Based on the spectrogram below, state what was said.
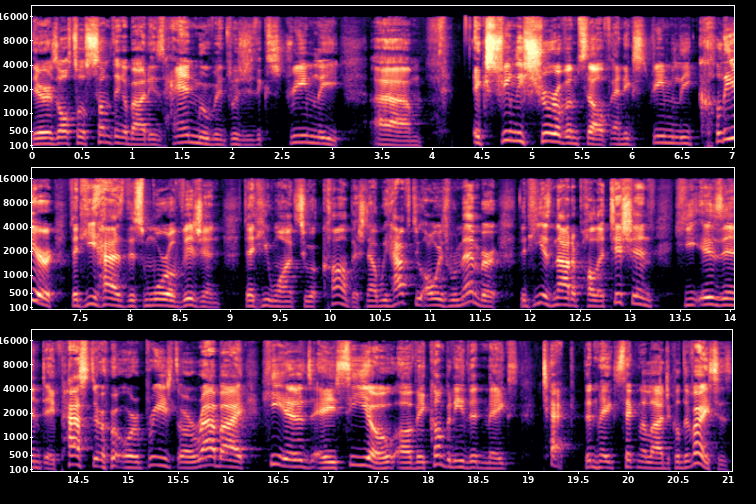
There is also something about his hand movements, which is extremely um, extremely sure of himself and extremely clear that he has this moral vision that he wants to accomplish. Now, we have to always remember that he is not a politician, he isn't a pastor or a priest or a rabbi, he is a CEO of a company that makes tech, that makes technological devices.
